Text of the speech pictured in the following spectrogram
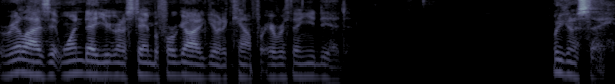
But realize that one day you're going to stand before God and give an account for everything you did. What are you going to say?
